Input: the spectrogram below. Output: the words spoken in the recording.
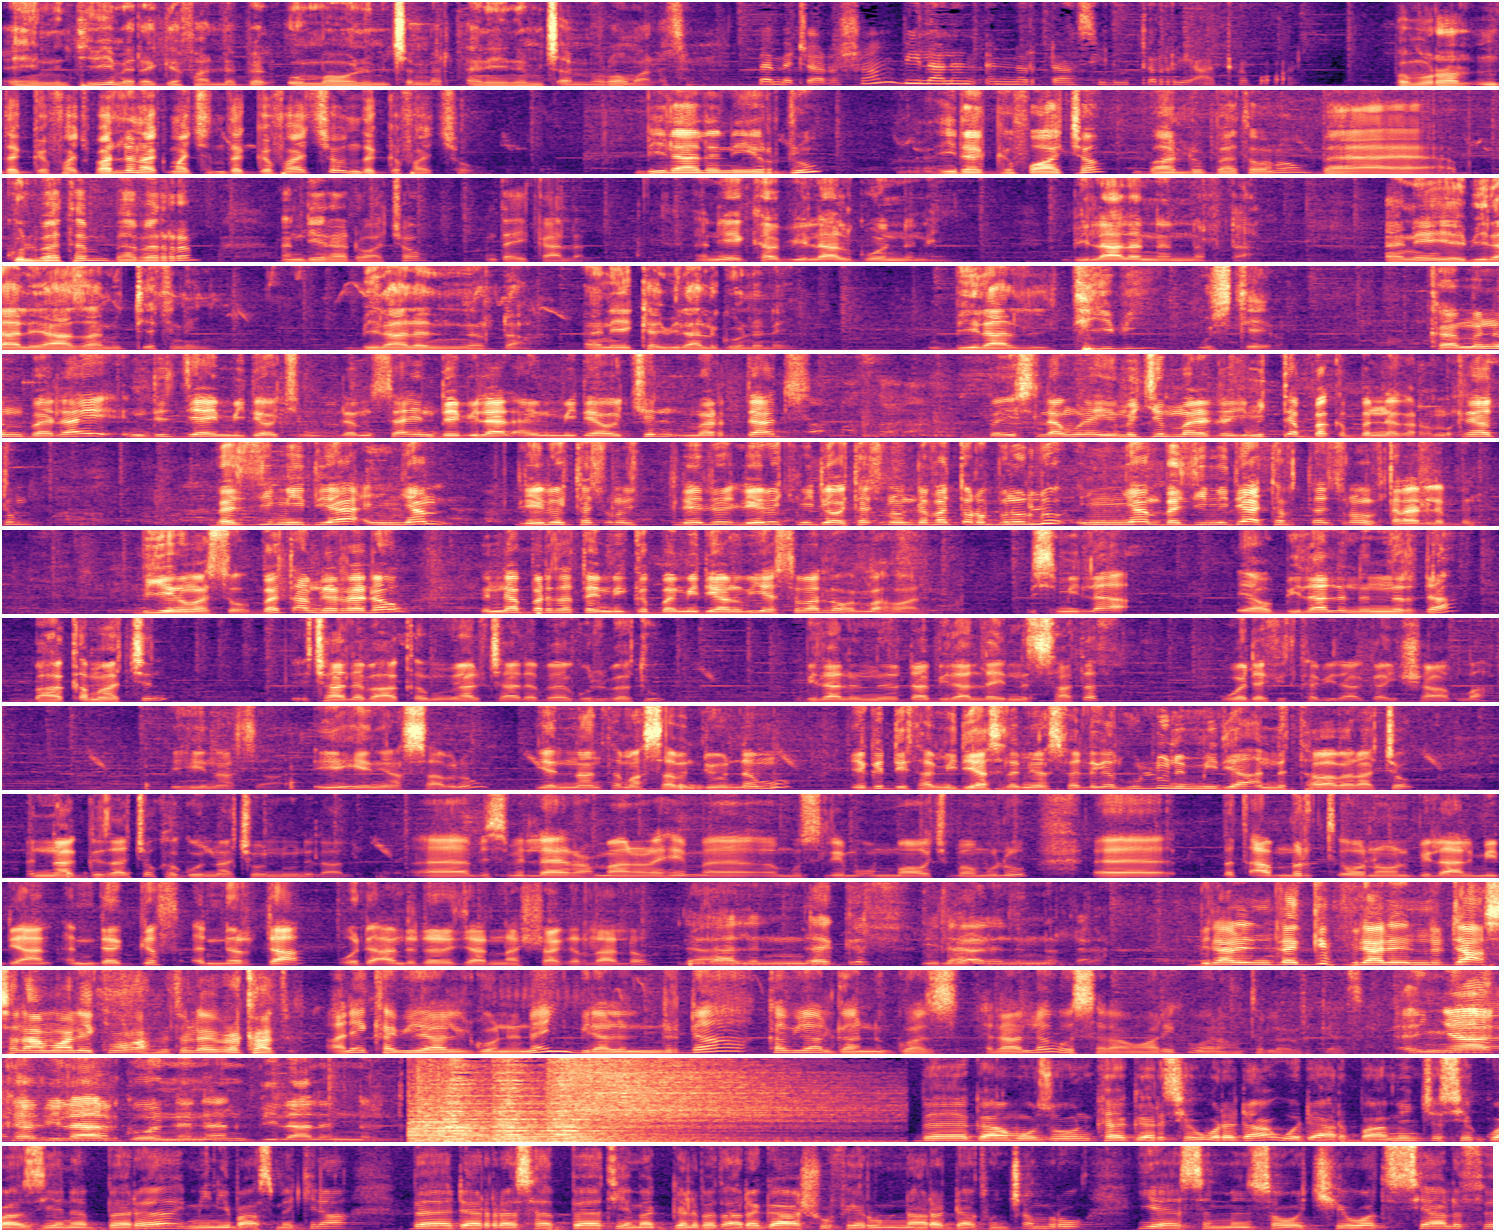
ይህንን ቲቪ መደገፍ አለብን፣ ኡማውንም ጭምር እኔንም ጨምሮ ማለት ነው። በመጨረሻም ቢላልን እንርዳ ሲሉ ጥሪ አቅርበዋል። በሞራል እንደገፋቸው፣ ባለን አቅማችን እንደገፋቸው እንደገፋቸው። ቢላልን ይርዱ፣ ይደግፏቸው። ባሉበት ሆነው በጉልበትም በብርም እንዲረዷቸው እንጠይቃለን። እኔ ከቢላል ጎን ነኝ። ቢላልን እንርዳ። እኔ የቢላል የአዛን ውጤት ነኝ። ቢላልን እንርዳ። እኔ ከቢላል ጎን ነኝ። ቢላል ቲቪ ውስጤ ነው። ከምንም በላይ እንደዚህ አይነት ሚዲያዎችን ለምሳሌ እንደ ቢላል አይነት ሚዲያዎችን መርዳት በኢስላሙ ላይ የመጀመሪያ ደረጃ የሚጠበቅብን ነገር ነው። ምክንያቱም በዚህ ሚዲያ እኛም ሌሎች ሚዲያዎች ተጽዕኖ እንደፈጠሩብን ሁሉ እኛም በዚህ ሚዲያ ተጽዕኖ መፍጠር አለብን ብዬ ነው ማስበው። በጣም ልንረዳው ልናበረታታው የሚገባ ሚዲያ ነው ብዬ አስባለሁ። አላሁ አለም። ቢስሚላ ያው ቢላልን እንርዳ በአቅማችን የቻለ በአቅሙ ያልቻለ በጉልበቱ ቢላልን እንርዳ። ቢላል ላይ እንሳተፍ። ወደፊት ከቢላል ጋር ኢንሻአላህ ይሄ የኔ ሀሳብ ነው። የእናንተም ሀሳብ እንዲሆን ደግሞ የግዴታ ሚዲያ ስለሚያስፈልገን ሁሉንም ሚዲያ እንተባበራቸው፣ እናግዛቸው፣ ከጎናቸው እንሁን እላለሁ። ቢስሚላህ ራህማን ረሂም ሙስሊም ኡማዎች በሙሉ በጣም ምርጥ የሆነውን ቢላል ሚዲያን እንደግፍ፣ እንርዳ፣ ወደ አንድ ደረጃ እናሻገር ላለሁ ቢላልን እንደግፍ፣ ቢላልን እንርዳ። ቢላልን እንደግፍ፣ ቢላልን እንርዳ። አሰላሙ አለይኩም ወራህመቱላሂ ወበረካቱ። እኔ ከቢላል ጎን ነኝ። ቢላልን እንርዳ፣ ከቢላል ጋር እንጓዝ እላለሁ። ወሰላሙ አለይኩም ወራህመቱላሂ ወበረካቱ። እኛ ከቢላል ጎን ነን። ቢላልን እንርዳ። በጋሞ ዞን ከገርሴ ወረዳ ወደ አርባ ምንጭ ሲጓዝ የነበረ ሚኒባስ መኪና በደረሰበት የመገልበጥ አደጋ ሹፌሩንና ረዳቱን ጨምሮ የስምንት ሰዎች ሕይወት ሲያልፍ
